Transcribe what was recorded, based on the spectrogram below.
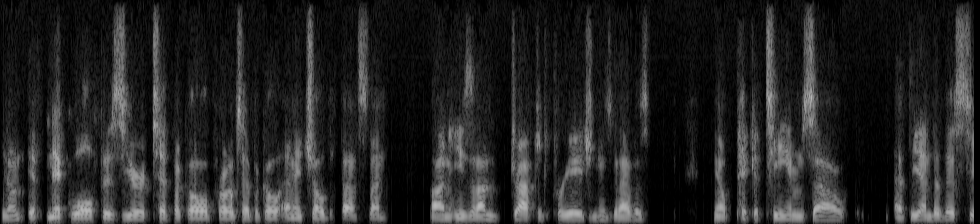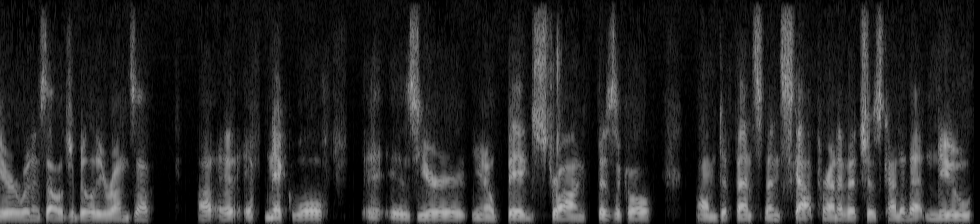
you know, if Nick Wolff is your typical prototypical NHL defenseman, uh, and he's an undrafted free agent who's going to have his, you know, pick of teams uh, at the end of this year when his eligibility runs up. Uh, if Nick Wolff is your, you know, big, strong, physical um, defenseman, Scott Perunovich is kind of that new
